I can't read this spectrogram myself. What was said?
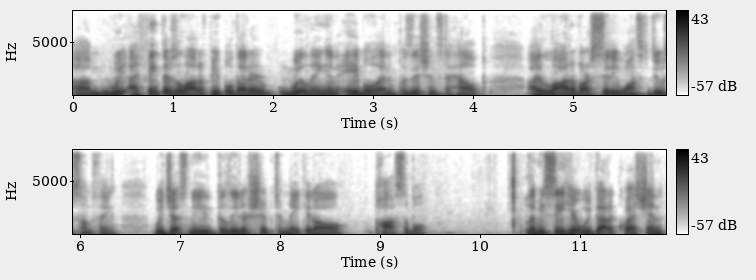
um, we, I think there's a lot of people that are willing and able and in positions to help. A lot of our city wants to do something. We just need the leadership to make it all possible. Let me see here. We've got a question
